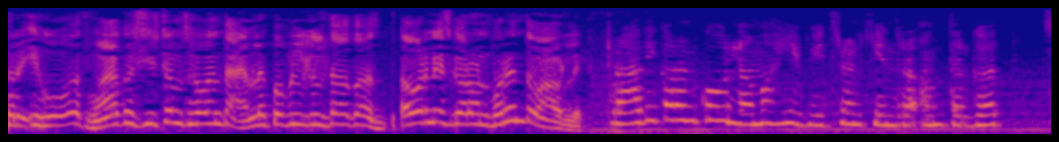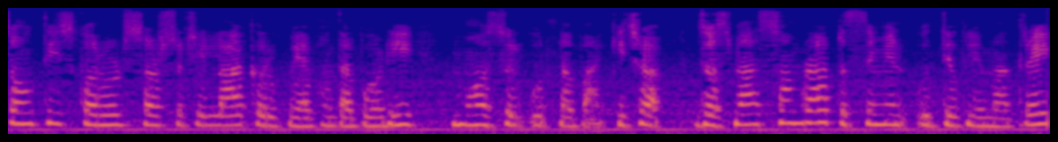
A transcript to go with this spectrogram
तर यो उहाँको सिस्टम छ भने त हामीलाई पब्लिकले त अवेरनेस गराउनु पर्यो नि त उहाँहरूले। प्राधिकरणको लमही वितरण केन्द्र अन्तर्गत चौतिस करोड़ सडसठी लाख रूपियाँ भन्दा बढ़ी महसुल उठ्न बाँकी छ जसमा सम्राट सिमेन्ट उद्योगले मात्रै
